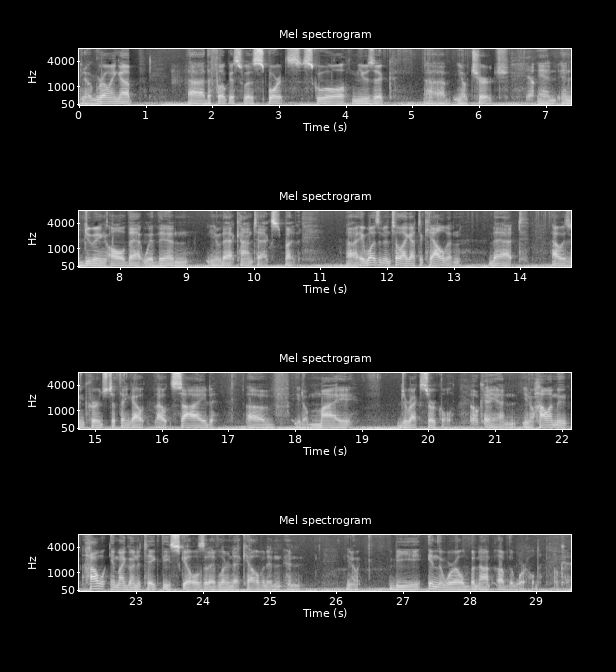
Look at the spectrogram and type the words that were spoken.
you know, growing up, uh, the focus was sports, school, music, uh, you know, church, and and doing all that within you know that context. But uh, it wasn't until I got to Calvin that I was encouraged to think out outside of you know my direct circle. Okay. And you know how am I, how am I going to take these skills that I've learned at Calvin and, and you know be in the world but not of the world. okay.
